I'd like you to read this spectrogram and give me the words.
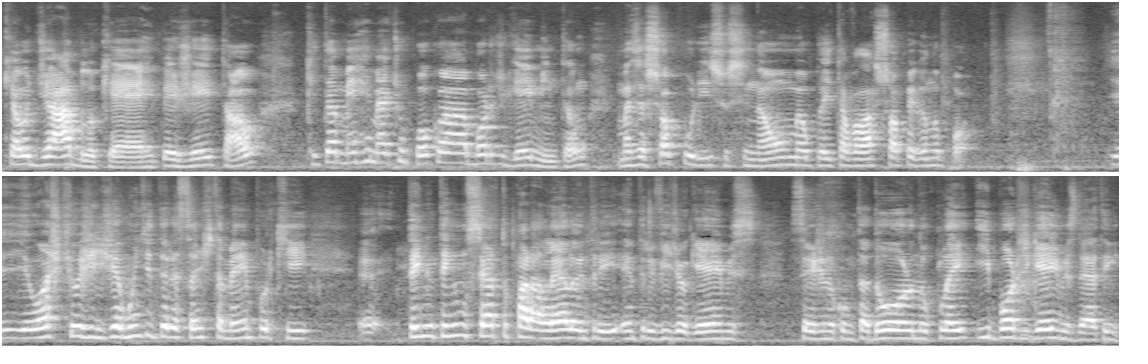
que é o Diablo, que é RPG e tal, que também remete um pouco a board game, então, mas é só por isso, senão o meu play tava lá só pegando pó. E eu acho que hoje em dia é muito interessante também porque tem, tem um certo paralelo entre, entre videogames, seja no computador, no play e board games, né? Tem,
